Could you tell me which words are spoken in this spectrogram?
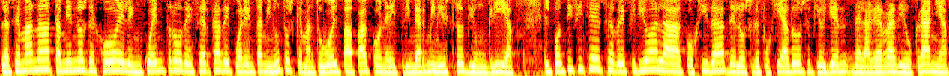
La semana también nos dejó el encuentro de cerca de 40 minutos que mantuvo el Papa con el primer ministro de Hungría. El pontífice se refirió a la acogida de los refugiados que huyen de la guerra de Ucrania,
